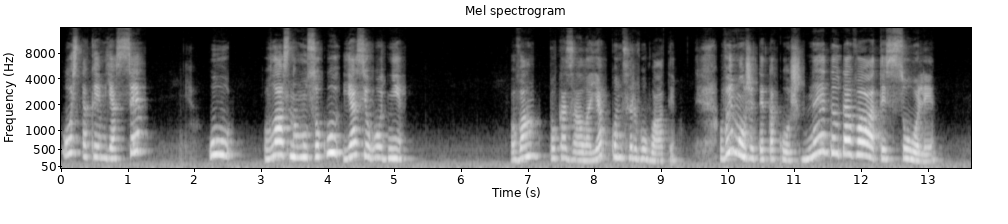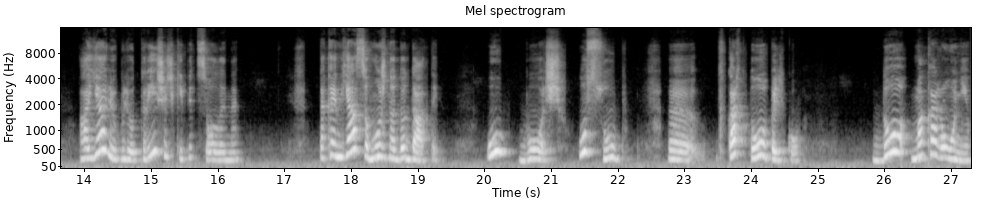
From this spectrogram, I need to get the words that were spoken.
Ось таке м'ясце. У власному соку я сьогодні вам показала, як консервувати. Ви можете також не додавати солі, а я люблю трішечки підсолене. Таке м'ясо можна додати у борщ, у суп, е, в картопельку, до макаронів,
